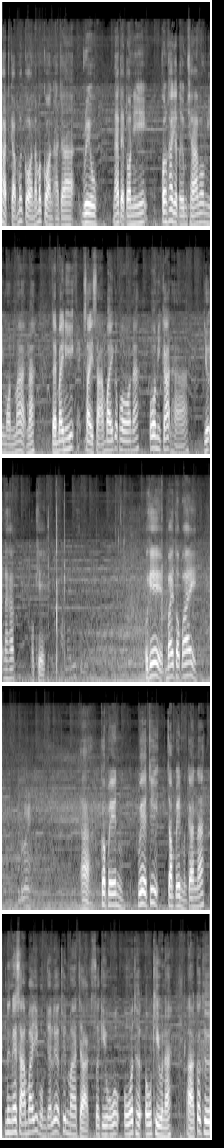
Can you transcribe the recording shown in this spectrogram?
ขัดกับเมื่อก่อนนะเมื่อก่อนอาจจะเร็วนะแต่ตอนนี้ค่อนข้างจะเติมช้าเพราะมีมอนมากนะ แต่ใบนี้ใส่ 3 ใบก็พอนะ เพราะว่ามีการ์ดหาเยอะนะครับ โอเค โอเค ใบต่อไป ไปเลยอ่าก็เป็นเวทที่จำเป็นเหมือนกันนะหนึ่งในสามใบที่ผมจะเลือกขึ้นมาจากสกิลโอเวอร์โอคิวนะอ่าก็คือ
